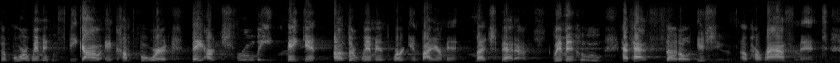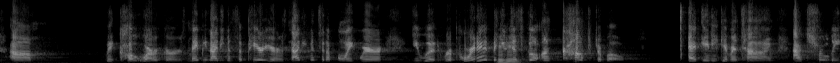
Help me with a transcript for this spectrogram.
the more women who speak out and come forward, they are truly making other women's work environment much better. Women who have had subtle issues of harassment. Um, with coworkers, maybe not even superiors, not even to the point where you would report it, but mm-hmm. you just feel uncomfortable at any given time. I truly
